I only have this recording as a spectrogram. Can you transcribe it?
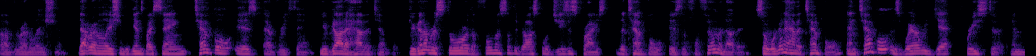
of the revelation. That revelation begins by saying, Temple is everything. You've got to have a temple. If you're going to restore the fullness of the gospel of Jesus Christ, the temple is the fulfillment of it. So we're going to have a temple, and temple is where we get priesthood. And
